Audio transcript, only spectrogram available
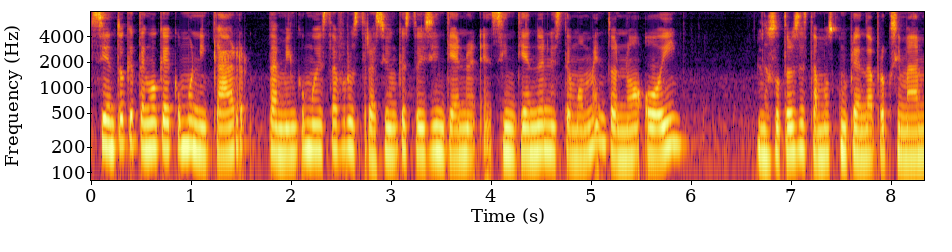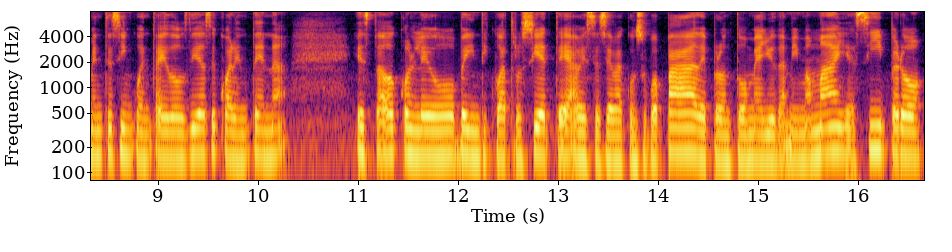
siento que tengo que comunicar también como esta frustración que estoy sintiendo, eh, sintiendo en este momento, ¿no? Hoy nosotros estamos cumpliendo aproximadamente 52 días de cuarentena. He estado con Leo 24/7, a veces se va con su papá, de pronto me ayuda mi mamá y así, pero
